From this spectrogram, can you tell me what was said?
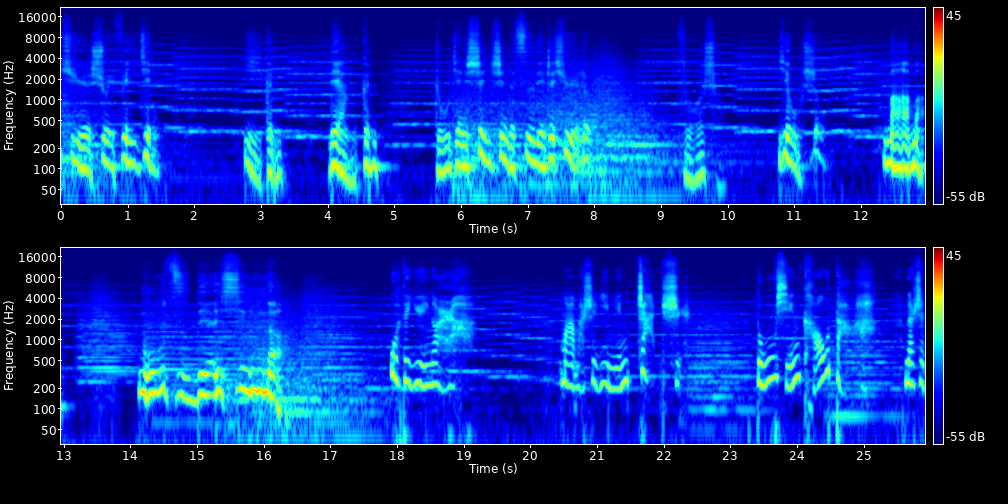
血水飞溅。一根，两根，竹尖深深的撕裂着血肉。左手，右手，妈妈，母子连心呐！我的云儿啊，妈妈是一名战士，独行拷打那是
